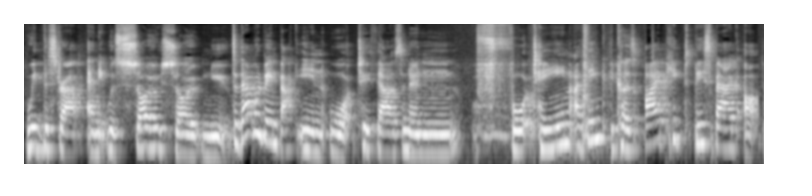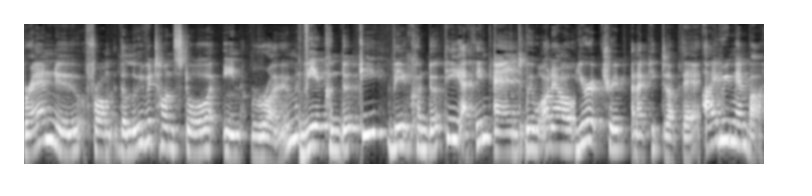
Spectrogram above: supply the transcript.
with the strap and it was so, so new. So that would have been back in, what, 2014, I think, because I picked this bag up brand new from the Louis Vuitton store in Rome, Via Condotti, Via Condotti, I think, and we were on our Europe trip and I picked it up there. I remember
